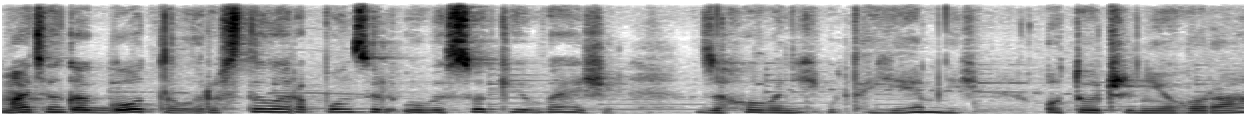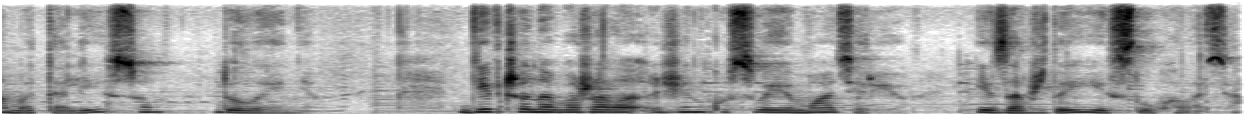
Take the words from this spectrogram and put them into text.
Матінка Готел ростила Рапунцель у високій вежі, захованій у таємній, оточеній горами та лісом долині. Дівчина вважала жінку своєю матір'ю і завжди її слухалася.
